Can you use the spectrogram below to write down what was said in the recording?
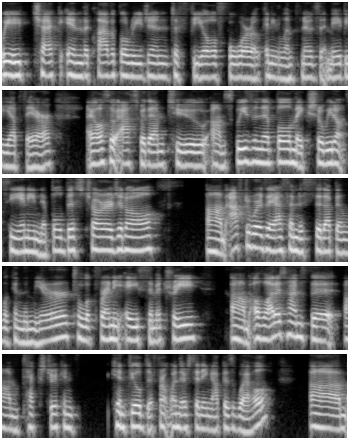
We check in the clavicle region to feel for any lymph nodes that may be up there. I also ask for them to um, squeeze the nipple, make sure we don't see any nipple discharge at all. Um, afterwards, I ask them to sit up and look in the mirror to look for any asymmetry. Um, a lot of times, the um, texture can can feel different when they're sitting up as well. Um,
